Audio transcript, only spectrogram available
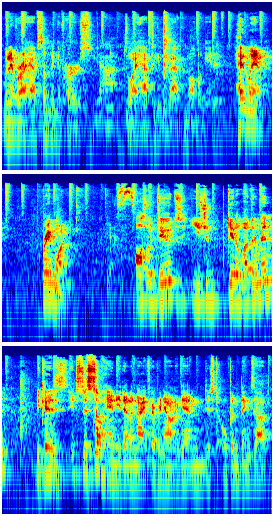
whenever I have something of hers. Yeah. So I have to give it back. I'm obligated. Headlamp. Bring one. Also, dudes, you should get a Leatherman because it's just so handy to have a knife every now and again just to open things up.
